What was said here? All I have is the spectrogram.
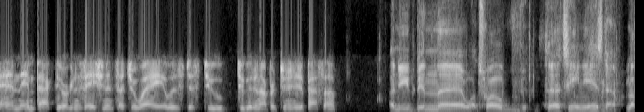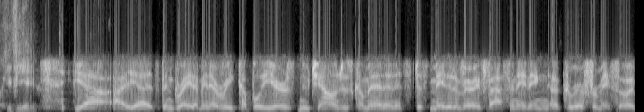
and impact the organization in such a way. It was just too too good an opportunity to pass up. And you've been there, what, 12, 13 years now. Lucky for you. Yeah, uh, yeah, it's been great. I mean, every couple of years, new challenges come in, and it's just made it a very fascinating uh, career for me. So I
